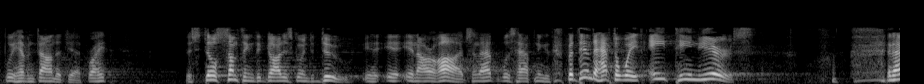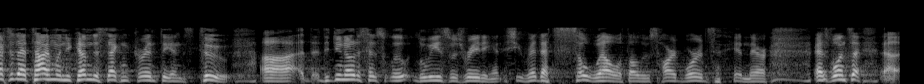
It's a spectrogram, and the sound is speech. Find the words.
if we haven't found it yet, right? There's still something that God is going to do in, our lives, and that was happening. But then to have to wait 18 years. and after that time, when you come to 2 Corinthians 2, uh, did you notice as Louise was reading it, she read that so well with all those hard words in there. As once uh,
